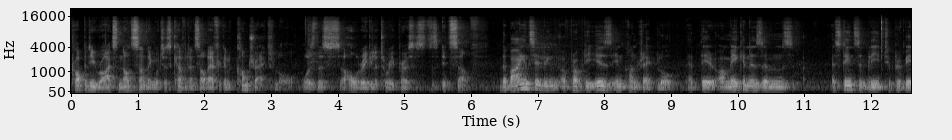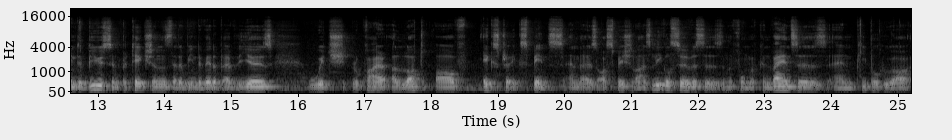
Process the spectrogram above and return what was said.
property rights not something which is covered in South African contract law? Was this a whole regulatory process itself? The buying and selling of property is in contract law. There are mechanisms ostensibly to prevent abuse and protections that have been developed over the years, which require a lot of extra expense, and those are specialized legal services in the form of conveyances and people who are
